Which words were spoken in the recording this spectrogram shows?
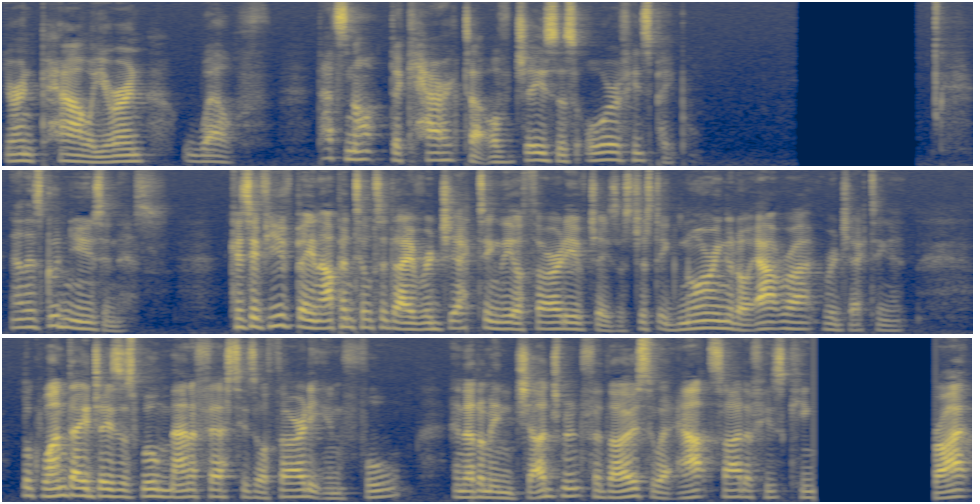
your own power, your own wealth. That's not the character of Jesus or of his people. Now, there's good news in this. Because if you've been up until today rejecting the authority of Jesus, just ignoring it or outright rejecting it, look, one day Jesus will manifest his authority in full, and that'll mean judgment for those who are outside of his kingdom, right?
